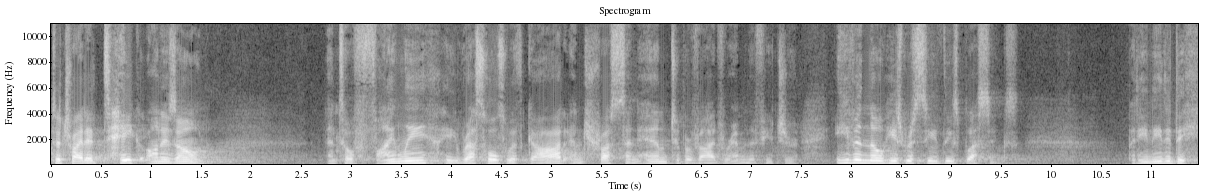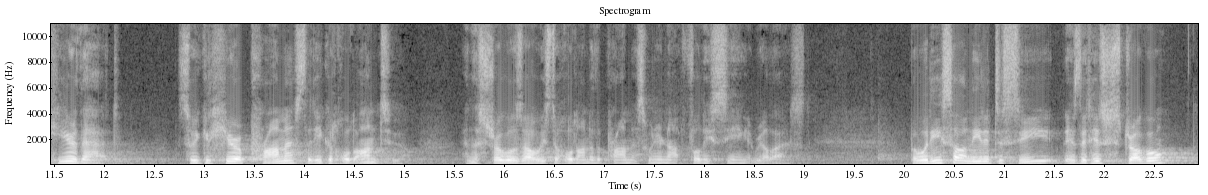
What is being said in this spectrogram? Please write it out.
to try to take on his own until finally he wrestles with God and trusts in him to provide for him in the future, even though he's received these blessings. But he needed to hear that so he could hear a promise that he could hold on to. And the struggle is always to hold on to the promise when you're not fully seeing it realized. But what Esau needed to see is that his struggle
